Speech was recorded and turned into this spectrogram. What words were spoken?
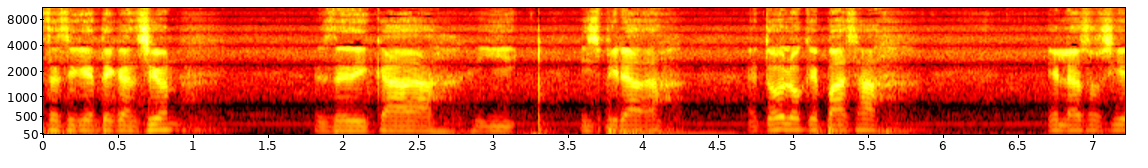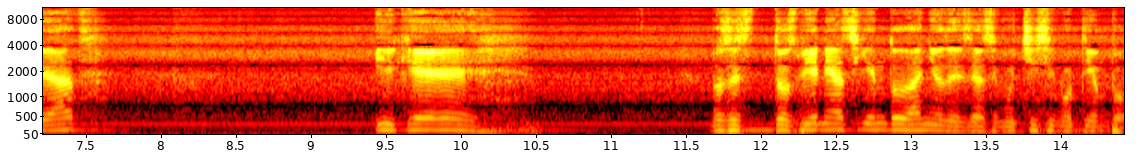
Esta siguiente canción es dedicada y inspirada en todo lo que pasa en la sociedad y que nos, nos viene haciendo daño desde hace muchísimo tiempo.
